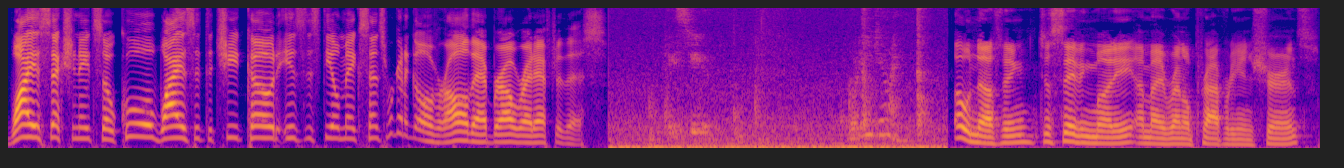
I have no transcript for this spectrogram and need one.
Why is Section 8 so cool? Why is it the cheat code? Is this deal make sense? We're going to go over all that, bro, right after this. Hey, Steve. What are you doing? Oh, nothing. Just saving money on my rental property insurance.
